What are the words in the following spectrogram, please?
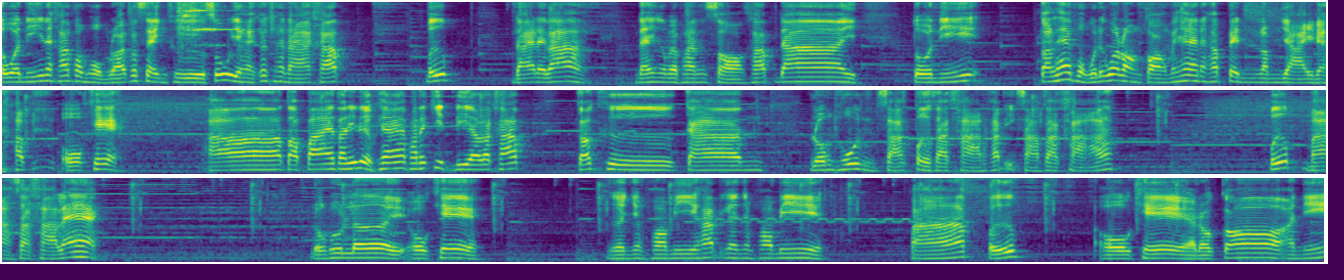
ตัวนี้นะครับของผมร้อยเปอร์เซ็นต์คือสู้ยังไงก็ชนะครับปุ๊บได้อะไรบ้าง ได้เงินไปพันสองครับได้ ตัวนี้ตอนแรกผมก็นึกว่าลองกองไม่ใช่นะครับ เป็นลำไยนะครับ โอเคอ่าต่อไปตอนนี้เหลือแค่ภารกิจเดียวแล้วครับ ก็คือการลงทุนสาเปิดสาขานะครับอีก 3 สาขาปุ๊บมาสาขาแรก ลงทุนเลยโอเค เงินยังพอมีครับเงินยังพอมีปั๊บปุ๊บโอเค แล้วก็อันนี้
